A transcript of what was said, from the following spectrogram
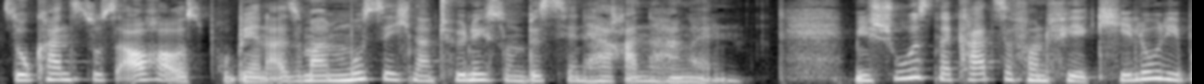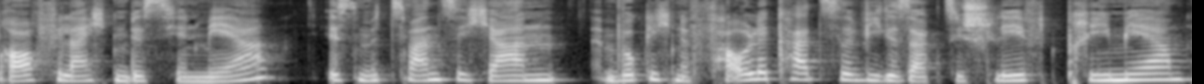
So kannst du es auch ausprobieren. Also man muss sich natürlich so ein bisschen heranhangeln. Michu ist eine Katze von vier Kilo, die braucht vielleicht ein bisschen mehr ist mit 20 Jahren wirklich eine faule Katze. Wie gesagt, sie schläft primär.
